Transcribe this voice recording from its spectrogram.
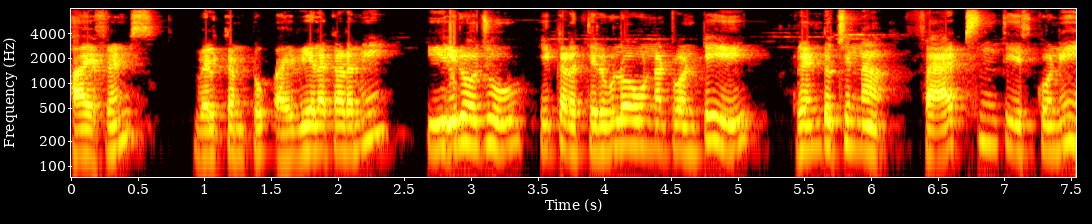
Hi friends welcome to IVL academy. ఈరోజు ఇక్కడ తెలుగులో ఉన్నటువంటి రెండు చిన్న ఫ్యాక్ట్స్ని తీసుకొని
